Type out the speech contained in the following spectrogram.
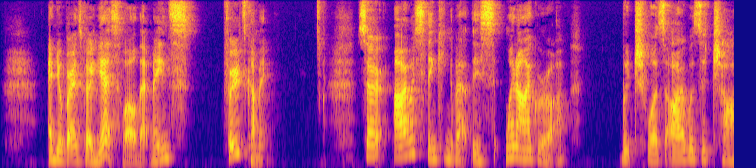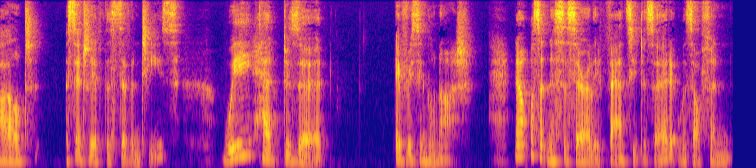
and your brains go, yes, well, that means food's coming. So I was thinking about this when I grew up, which was I was a child essentially of the 70s. We had dessert every single night. Now, it wasn't necessarily fancy dessert. It was often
